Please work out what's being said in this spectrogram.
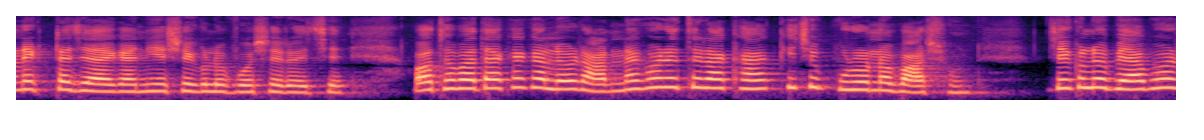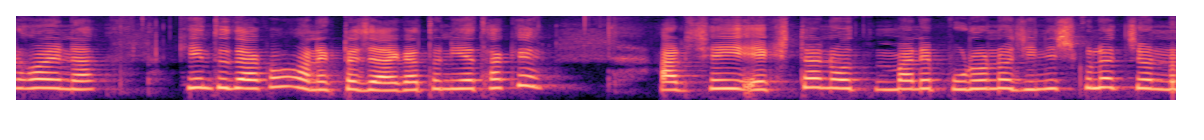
অনেকটা জায়গা নিয়ে সেগুলো বসে রয়েছে। অথবা দেখা গেল রান্নাঘরেতে রাখা কিছু পুরনো বাসন, যেগুলো ব্যবহার হয় না, কিন্তু দেখো অনেকটা জায়গা তো নিয়ে থাকে আর সেই এক্সট্রা মানে পুরনো জিনিসগুলোর জন্য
